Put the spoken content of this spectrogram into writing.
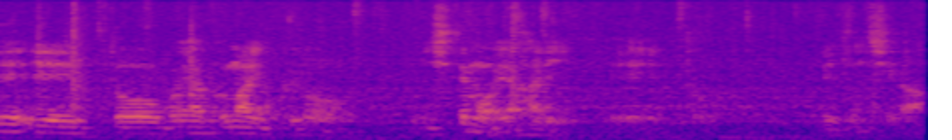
で、えーと、500マイクロにしてもやはり、えーと、レテンシが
